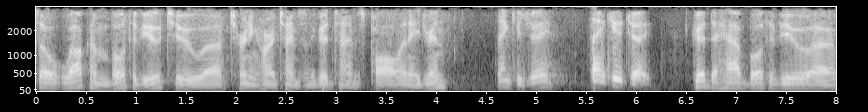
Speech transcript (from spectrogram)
So welcome both of you to Turning Hard Times into Good Times, Paul and Adrian. Thank you, Jay. Thank you, Jay. Good to have both of you. Uh,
